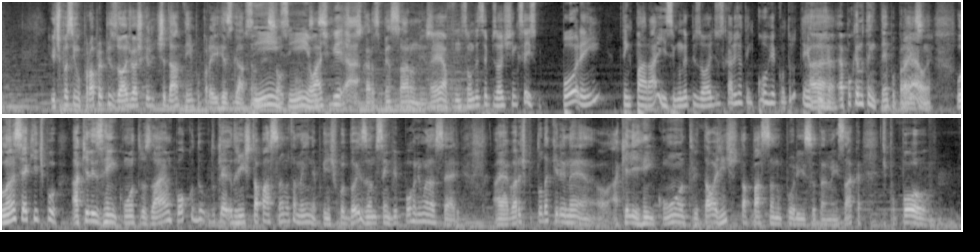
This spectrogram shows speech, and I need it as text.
E tipo assim, o próprio episódio eu acho que ele te dá tempo pra ir resgatando Sim, isso sim, poucos, eu assim. acho que a- os caras pensaram nisso. É, a função desse episódio tinha que ser isso. Porém, tem que parar aí. Segundo episódio, os caras já tem que correr contra o tempo já. É, é porque não tem tempo pra É, isso, né? O lance é que, tipo, aqueles reencontros lá é um pouco do, do que a gente tá passando também, né? Porque a gente ficou dois anos sem ver porra nenhuma da série. Aí agora, tipo, todo aquele, né, aquele reencontro e tal, a gente tá passando por isso também, saca? Tipo, pô,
